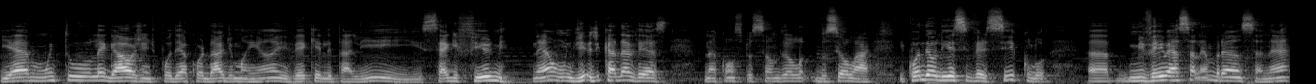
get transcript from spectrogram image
E é muito legal a gente poder acordar de manhã e ver que ele está ali e segue firme, né? Um dia de cada vez na construção do, do seu lar. E quando eu li esse versículo, uh, me veio essa lembrança, né?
